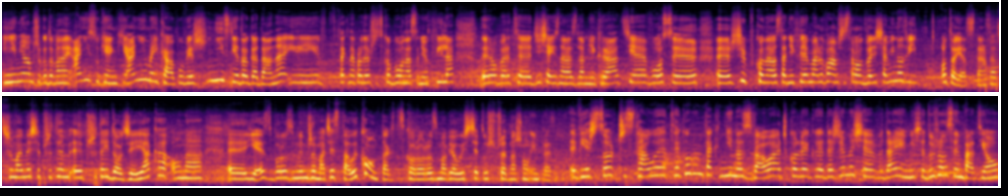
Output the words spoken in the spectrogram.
I nie miałam przygotowanej ani sukienki, ani make-upu, wiesz, nic nie dogadane i tak naprawdę wszystko było na ostatnią chwilę. Robert e, dzisiaj znalazł dla mnie kreację, włosy e, szybko na ostatnią chwilę, malowałam się sama w 20 minut i oto jestem. Zatrzymajmy się przy, tym, e, przy tej dodzie. Jaka ona jest? Bo rozumiem, że macie stały kontakt, skoro rozmawiałyście tuż przed naszą imprezą. Wiesz co, czy stały? Tego bym tak nie nazwała, aczkolwiek darzymy się, wydaje mi się, dużą sympatią.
